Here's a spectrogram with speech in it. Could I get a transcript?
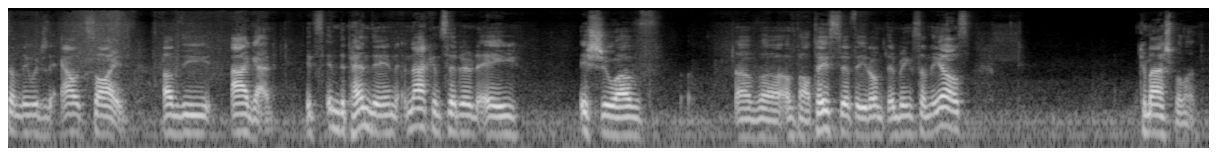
something which is outside of the Agad. It's independent and not considered a issue of of uh, of Baltesif that you don't bring something else. Kamash Malan.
